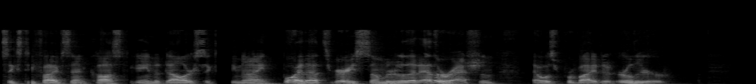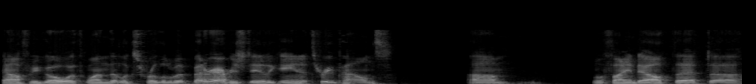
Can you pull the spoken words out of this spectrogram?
65 cent cost to gain, $1.69. Boy, that's very similar to that other ration that was provided earlier. Now, if we go with one that looks for a little bit better average daily gain at three pounds, um, we'll find out that uh,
